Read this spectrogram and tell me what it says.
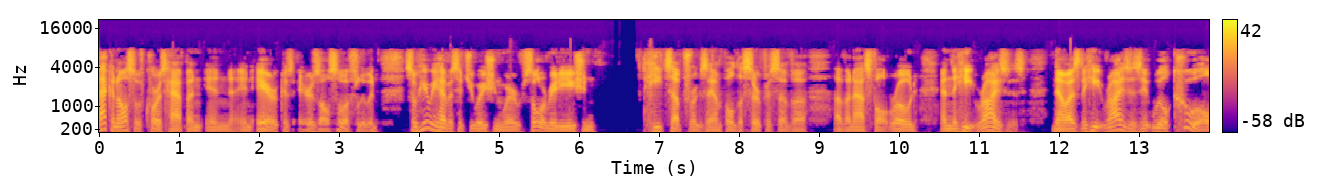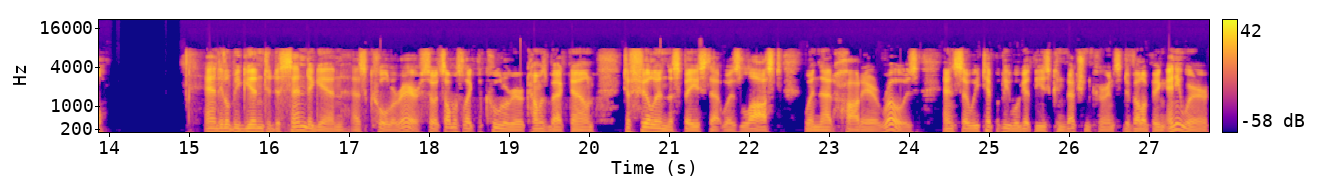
That can also, of course, happen in, in air, because air is also a fluid. So here we have a situation where solar radiation heats up, for example, the surface of, a, of an asphalt road, and the heat rises. Now, as the heat rises, it will cool and it'll begin to descend again as cooler air. So it's almost like the cooler air comes back down to fill in the space that was lost when that hot air rose. And so we typically will get these convection currents developing anywhere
